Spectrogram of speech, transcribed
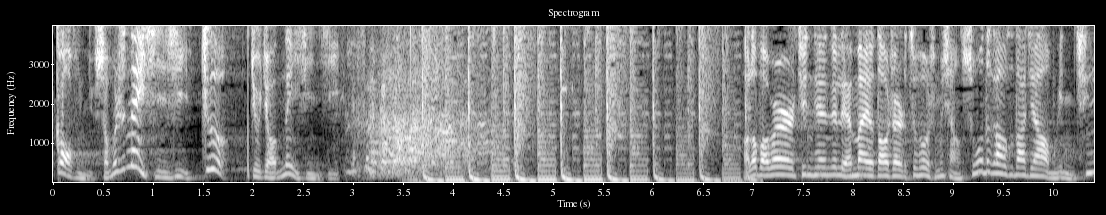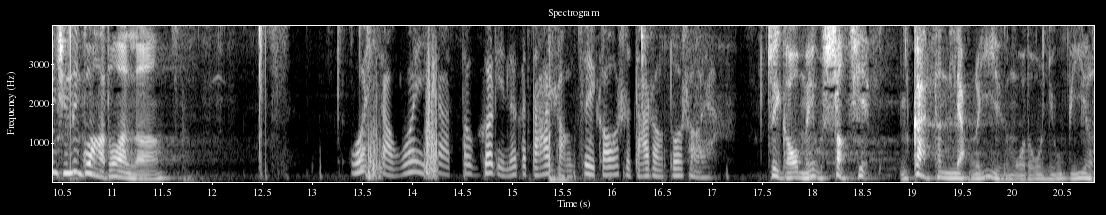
告诉你什么是内心戏，这就叫内心戏。好了，宝贝儿，今天这连麦就到这儿了。最后有什么想说的，告诉大家，我们给你轻轻的挂断了。我想问一下，豆哥，你那个打赏最高是打赏多少呀？最高没有上限，你干他两个亿，我都牛逼了。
